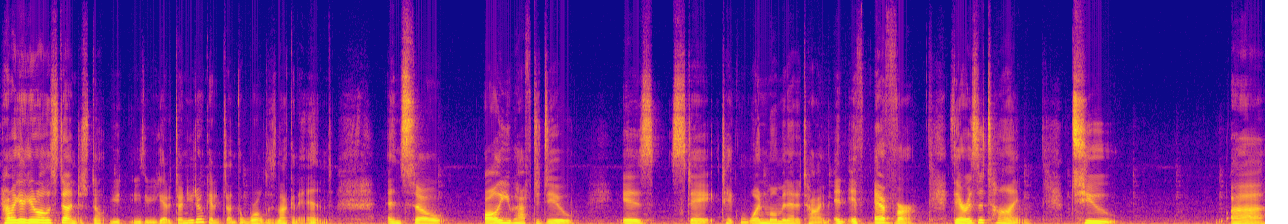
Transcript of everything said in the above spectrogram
how am I going to get all this done? Just don't you, either you get it done, you don't get it done. The world is not going to end. And so all you have to do is stay take one moment at a time. And if ever there is a time to uh,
